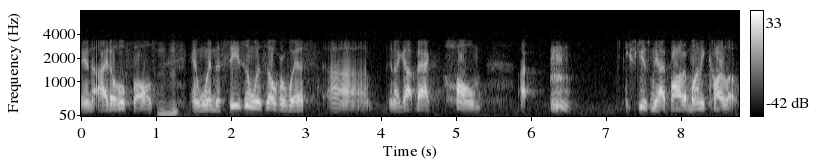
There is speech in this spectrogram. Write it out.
in Idaho Falls, mm-hmm. and when the season was over with, uh, and I got back home, I, excuse me, I bought a Monte Carlo.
